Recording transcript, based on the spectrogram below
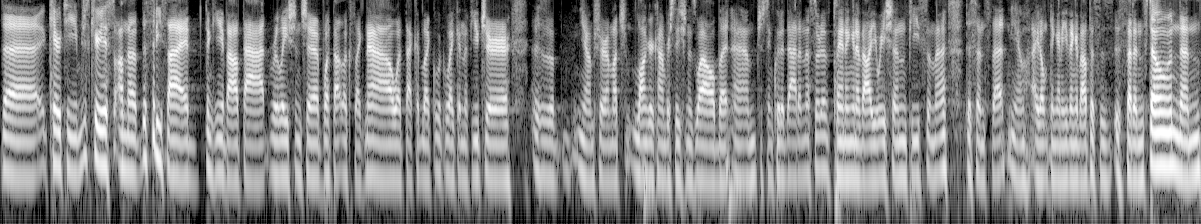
the care team. Just curious on the the city side, thinking about that relationship, what that looks like now, what that could like look like in the future. This is a you know I'm sure a much longer conversation as well, but um, just included that in the sort of planning and evaluation piece in the, the sense that, you know, I don't think anything about this is, is set in stone and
